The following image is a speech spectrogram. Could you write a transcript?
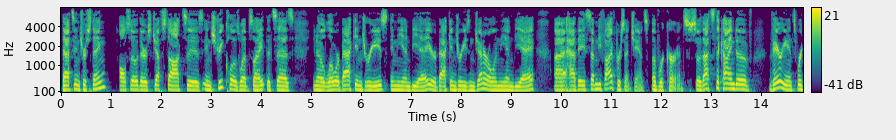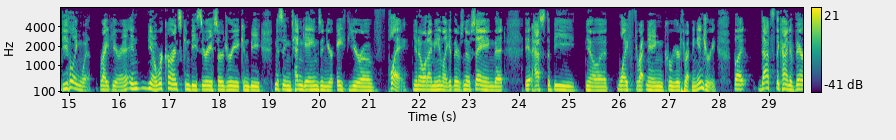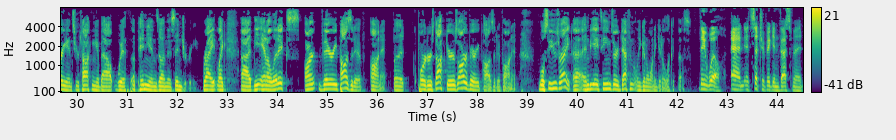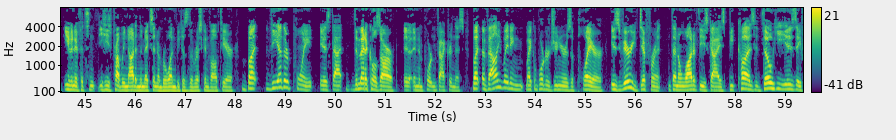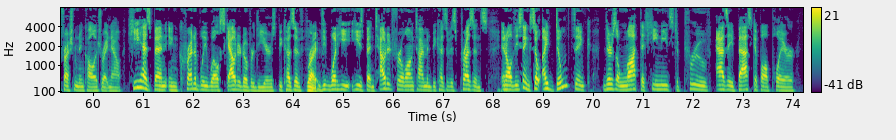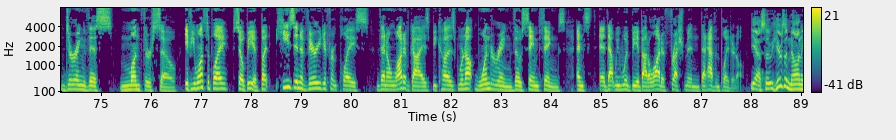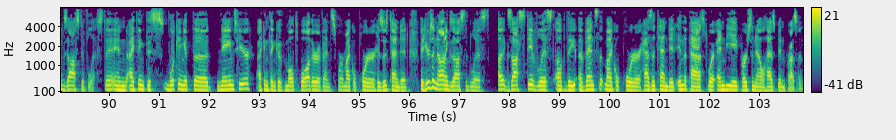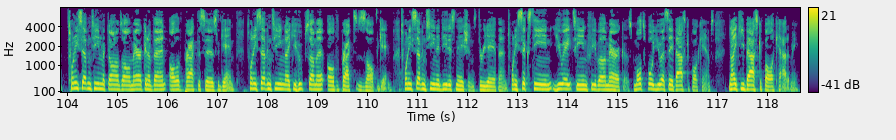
That's interesting. Also, there's Jeff Stotts' in Street Clothes website that says, you know, lower back injuries in the NBA or back injuries in general in the NBA uh, have a 75% chance of recurrence. So that's the kind of variance we're dealing with right here. And, and, you know, recurrence can be serious surgery. It can be missing 10 games in your eighth year of play. You know what I mean? Like there's no saying that it has to be, you know, a life threatening, career threatening injury. But that's the kind of variance you're talking about with opinions on this injury, right? Like uh, the analytics aren't very positive on it, but Porter's doctors are very positive on it we'll see who's right. Uh, NBA teams are definitely going to want to get a look at this. They will, and it's such a big investment. Even if it's he's probably not in the mix at number one because of the risk involved here. But the other point is that the medicals are an important factor in this. But evaluating Michael Porter Jr. as a player is very different than a lot of these guys because though he is a freshman in college right now, he has been incredibly well scouted over the years because of right. the, what he he's been touted for a long time and because of his presence and all these things. So I I don't think there's a lot that he needs to prove as a basketball player during this month or so. If he wants to play, so be it. But he's in a very different place than a lot of guys because we're not wondering those same things and uh, that we would be about a lot of freshmen that haven't played at all. Yeah, so here's a non-exhaustive list and I think this looking at the names here, I can think of multiple other events where Michael Porter has attended, but here's a non-exhaustive list exhaustive list of the events that Michael Porter has attended in the past where NBA personnel has been present. 2017 McDonald's All-American event, all of the practices, the game. 2017 Nike Hoop Summit, all of the practices, all of the game. 2017 Adidas Nations, three day event. 2016 U18 FIBA Americas, multiple USA basketball camps, Nike Basketball Academy.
